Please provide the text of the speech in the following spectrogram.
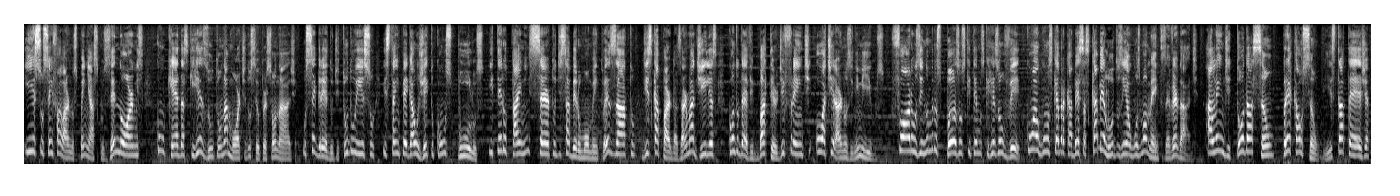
Isso sem falar nos penhascos enormes, com quedas que resultam na morte do seu personagem. O segredo de tudo isso está em pegar o jeito com os pulos, e ter o timing certo de saber o momento exato de escapar das armadilhas, quando deve bater de frente ou atirar nos inimigos fora os inúmeros puzzles que temos que resolver, com alguns quebra-cabeças cabeludos em alguns momentos, é verdade. Além de toda a ação, precaução e estratégia,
